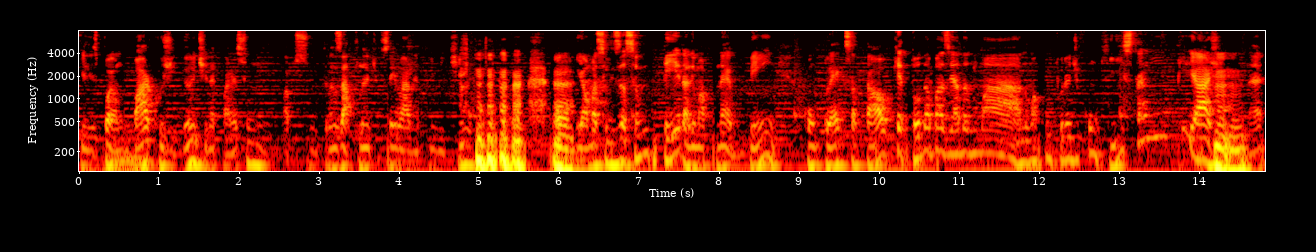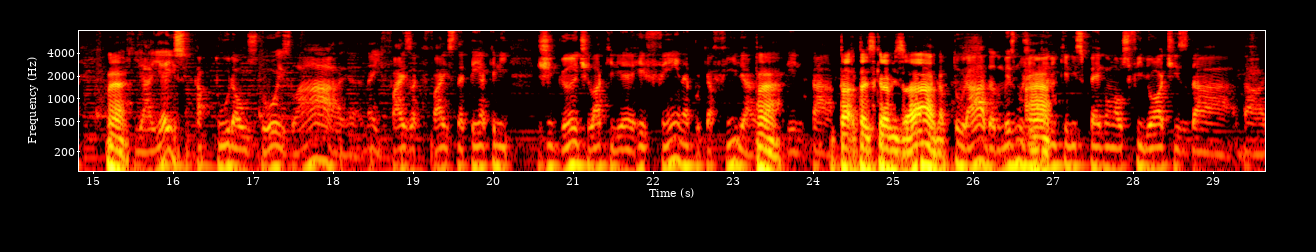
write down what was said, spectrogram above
Aqueles, pô, é um barco gigante, né? Parece um um transatlântico, sei lá, né, primitivo. é. E é uma civilização inteira ali, uma, né, bem complexa tal, que é toda baseada numa, numa cultura de conquista e pilhagem, uhum. né? É. E aí é isso, captura os dois lá, né, e faz a que faz, né, tem aquele gigante lá que ele é refém, né? Porque a filha é. dele tá, tá, tá escravizada. Tá capturada, do mesmo jeito é. ali que eles pegam lá os filhotes da da,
